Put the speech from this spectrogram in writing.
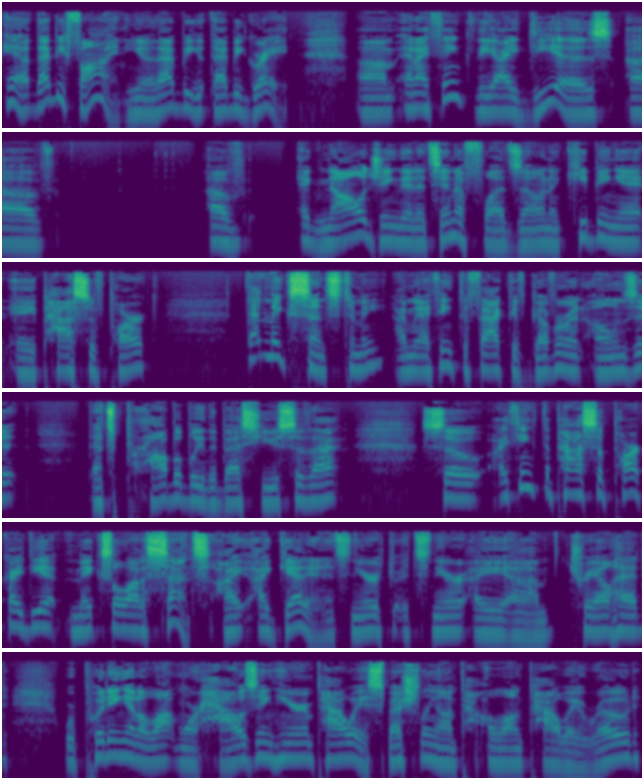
yeah, that'd be fine. You know, that'd be that'd be great. Um, and I think the ideas of of acknowledging that it's in a flood zone and keeping it a passive park, that makes sense to me. I mean, I think the fact if government owns it, that's probably the best use of that. So I think the passive park idea makes a lot of sense. I, I get it. It's near it's near a um, trailhead. We're putting in a lot more housing here in Poway, especially on along Poway Road.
